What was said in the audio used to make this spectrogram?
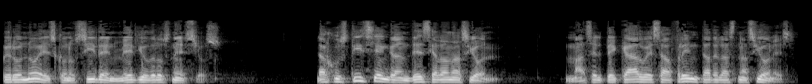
pero no es conocida en medio de los necios. La justicia engrandece a la nación, mas el pecado es afrenta de las naciones.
